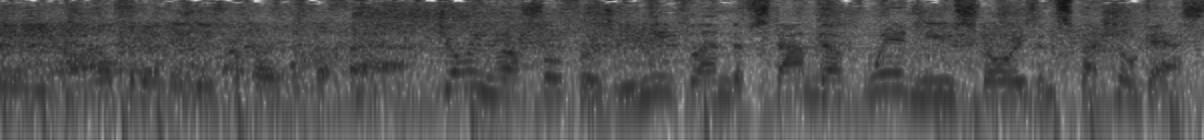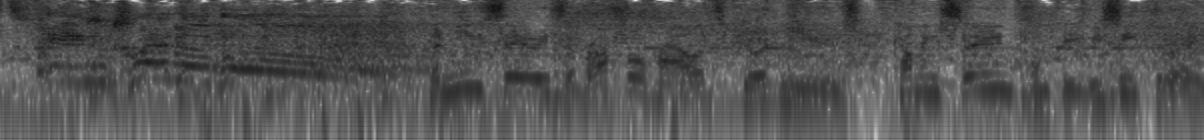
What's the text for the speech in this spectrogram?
that. I also don't think these proposals are fair. Join Russell for his unique blend of stand-up, weird news stories and special guests. Incredible! The new series of Russell Howard's Good News, coming soon on BBC Three.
